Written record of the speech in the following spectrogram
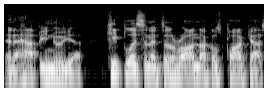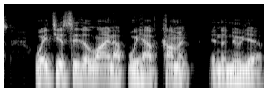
and a Happy New Year. Keep listening to the Raw Knuckles podcast. Wait till you see the lineup we have coming in the new year.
